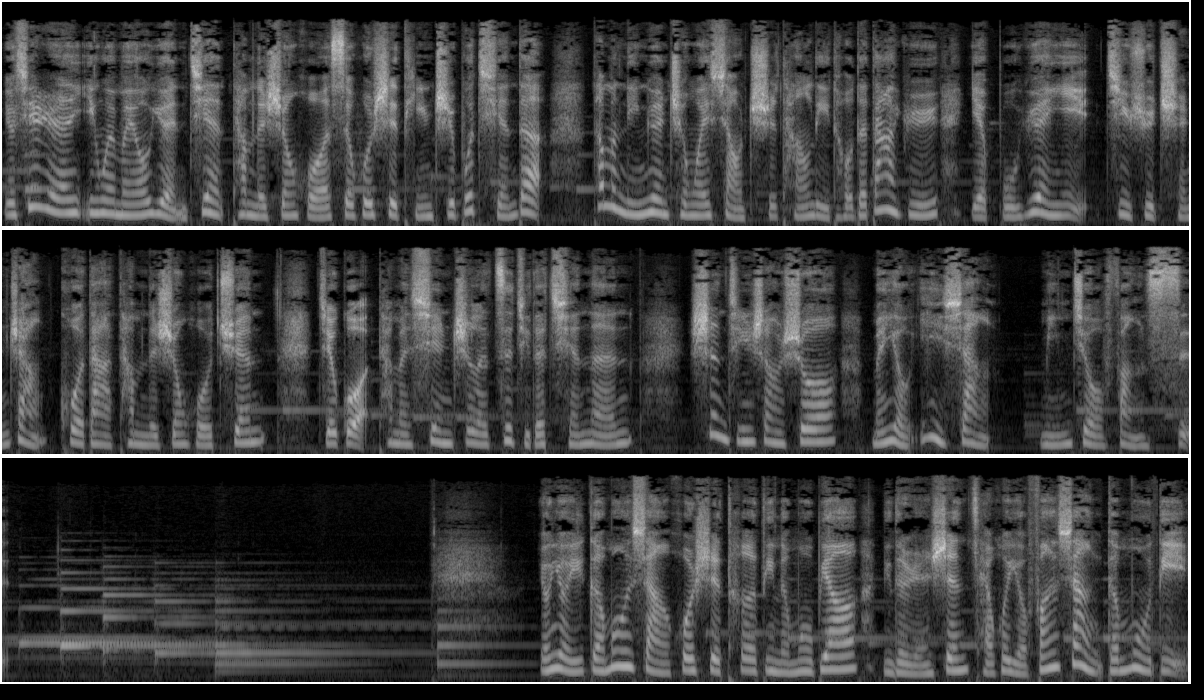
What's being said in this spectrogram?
有些人因为没有远见，他们的生活似乎是停滞不前的。他们宁愿成为小池塘里头的大鱼，也不愿意继续成长，扩大他们的生活圈。结果，他们限制了自己的潜能。圣经上说：“没有意向，名就放肆。”拥有一个梦想或是特定的目标，你的人生才会有方向跟目的。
